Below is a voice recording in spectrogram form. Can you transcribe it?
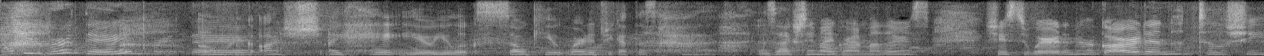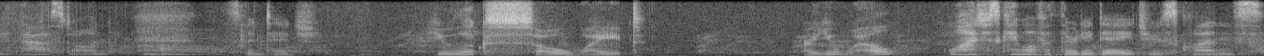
Happy birthday! Oh my gosh, I hate you. You look so cute. Where did you get this hat? It was actually my grandmother's. She used to wear it in her garden until she passed on. It's vintage. You look so white. Are you well? Well, I just came off a 30 day juice cleanse.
